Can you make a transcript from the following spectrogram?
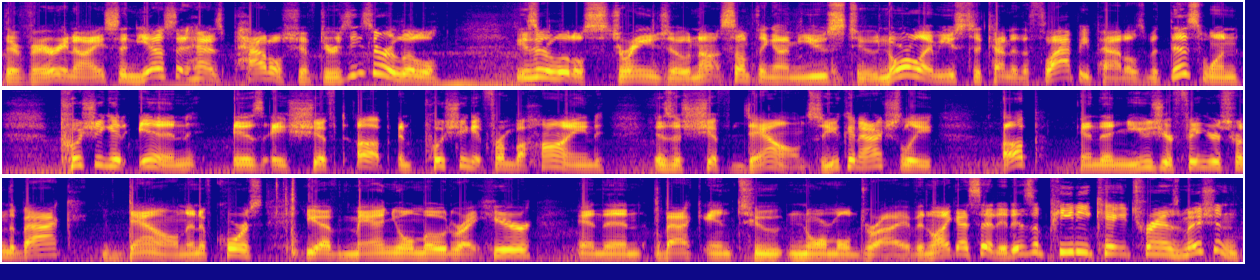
They're very nice. And yes, it has paddle shifters. These are a little these are a little strange though, not something I'm used to. Normally I'm used to kind of the flappy paddles, but this one, pushing it in is a shift up and pushing it from behind is a shift down. So you can actually up and then use your fingers from the back down. And of course, you have manual mode right here and then back into normal drive. And like I said, it is a PDK transmission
